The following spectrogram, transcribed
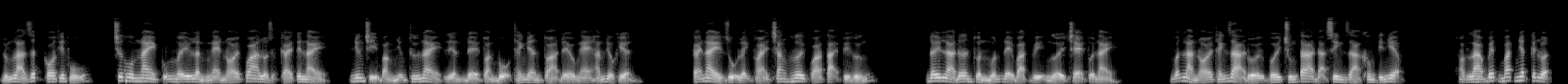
đúng là rất có thiên phú, trước hôm nay cũng mấy lần nghe nói qua luật cái tên này, nhưng chỉ bằng những thứ này liền để toàn bộ thánh nhân tòa đều nghe hắn điều khiển. Cái này dụ lệnh phải chăng hơi quá tại tùy hứng? Đây là đơn thuần muốn để bạt vị người trẻ tuổi này. Vẫn là nói thánh giả đối với chúng ta đã sinh ra không tín nhiệm. Hoặc là biết bắt nhất kết luận,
